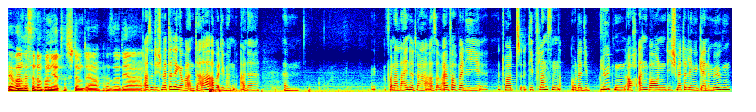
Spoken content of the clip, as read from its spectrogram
Der war ein Ja. bisschen ramponiert, das stimmt, ja. Also der, Also die Schmetterlinge waren da, aber die waren alle ähm, von alleine da. Also einfach, weil die dort die Pflanzen oder die Blüten auch anbauen, die Schmetterlinge gerne mögen.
